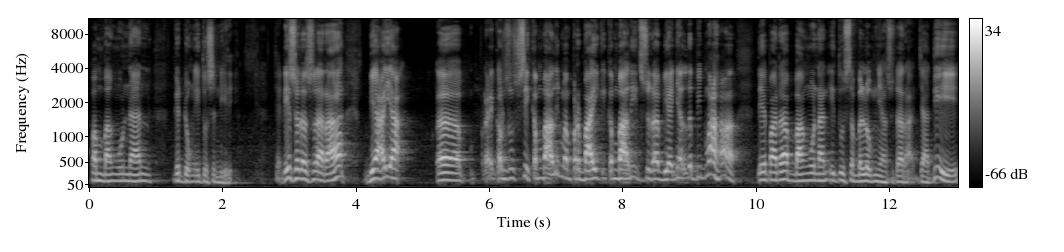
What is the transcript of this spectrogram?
pembangunan gedung itu sendiri. Jadi saudara-saudara biaya eh, rekonstruksi kembali, memperbaiki kembali itu sudah biayanya lebih mahal daripada bangunan itu sebelumnya saudara. Jadi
